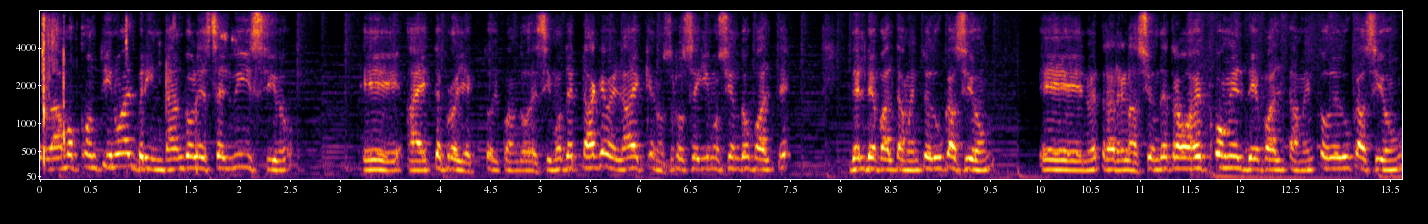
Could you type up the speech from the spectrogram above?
podamos continuar brindándole servicio eh, a este proyecto. Y cuando decimos destaque, ¿verdad? Es que nosotros seguimos siendo parte del Departamento de Educación. Eh, nuestra relación de trabajo es con el Departamento de Educación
